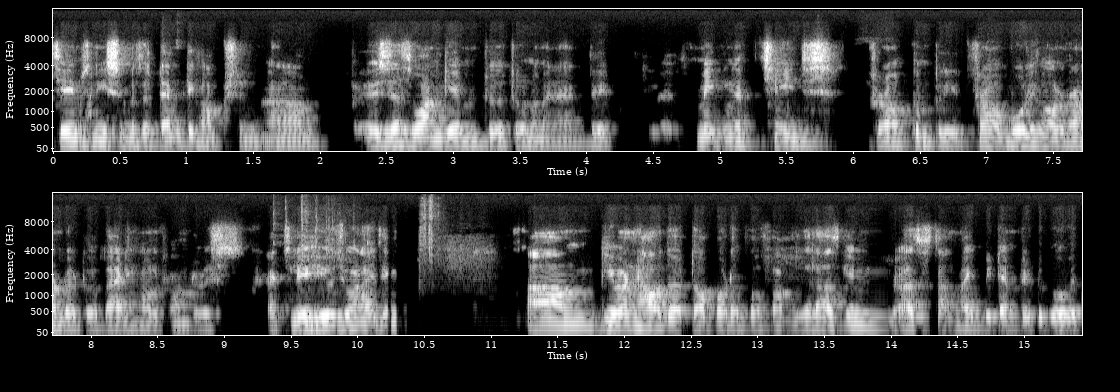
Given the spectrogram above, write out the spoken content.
James Neesham is a tempting option. Um, it's just one game into the tournament, and they making a change from a complete from a bowling all rounder to a batting all rounder is actually a huge one. I think um, given how the top order performed in the last game, Rajasthan might be tempted to go with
